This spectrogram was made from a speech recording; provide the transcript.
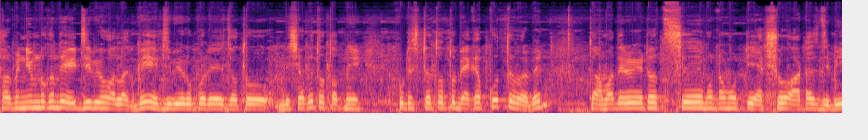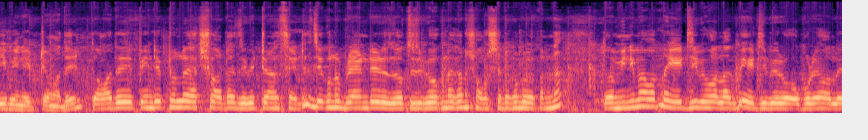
সর্বনিম্ন কিন্তু এইট জিবি হওয়া লাগবে। এইট জিবির উপরে যত বেশি হবে তত আপনি ফুটেজটা তত ব্যাক আপ করতে পারবেন। তো আমাদের এটা হচ্ছে মোটামুটি একশো আঠাশ জিবি পেন ড্রাইভটা আমাদের। তো আমাদের পেন ড্রাইভটা হলো একশো আঠাশ জিবি ট্রান্সেন্টে যে কোনো ব্র্যান্ডের যত জিবি হোক না কেন, সমস্যাটা কোনো ব্যাপার না। তো মিনিমাম আপনার এইট জিবি হওয়া লাগবে এইট জিবির ওপরে হলে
